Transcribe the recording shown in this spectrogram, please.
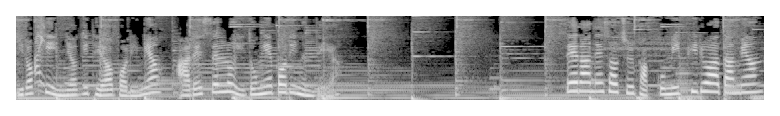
이렇게 입력이 되어버리며 아래 셀로 이동해버리는데요. 셀 안에서 줄 바꿈이 필요하다면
